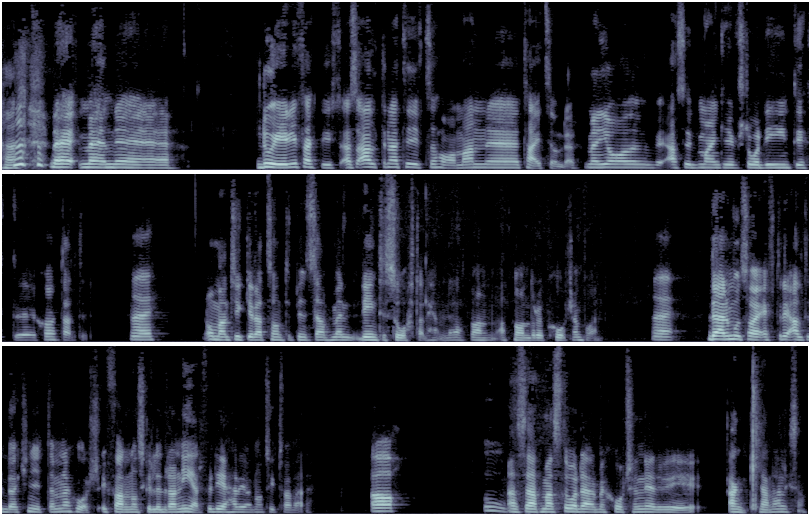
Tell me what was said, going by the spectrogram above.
Nej, men eh, då är det ju faktiskt, alltså alternativt så har man eh, tights under. Men jag, alltså man kan ju förstå, det är inte jätteskönt alltid. Nej, Om man tycker att sånt är pinsamt, men det är inte så ofta det händer att, man, att någon drar upp shortsen på en. nej. Däremot så har jag efter det alltid börjat knyta mina shorts ifall någon skulle dra ner, för det hade jag nog tyckt var värre. Ja. Oh. Alltså att man står där med shortsen nere vid anklarna liksom.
